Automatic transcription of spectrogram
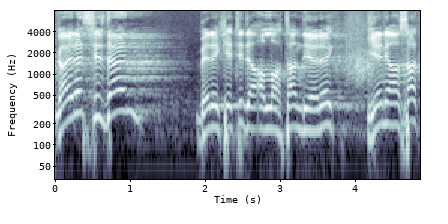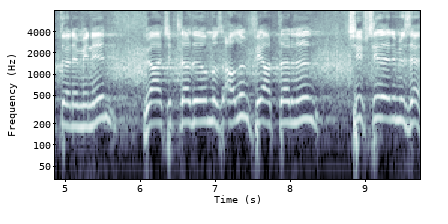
Gayret sizden, bereketi de Allah'tan diyerek yeni hasat döneminin ve açıkladığımız alım fiyatlarının çiftçilerimize,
